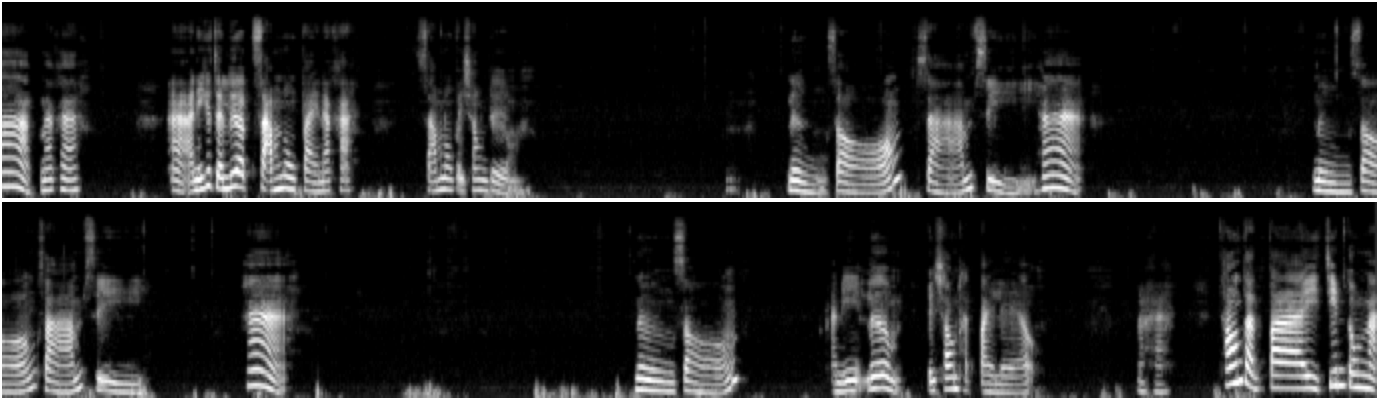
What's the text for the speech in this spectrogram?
มาก ๆ นะคะ อ่าอันนี้ก็จะเลือกซ้ำลงไปนะคะ ซ้ำลงไปช่องเดิมหนึ่งสองสามสี่ห้าหนึ่งสองสามสี่ห้าหนึ่งสองอันนี้เริ่มไปช่องถัดไปแล้วนะคะช่องถัดไปจิ้มตรงไหน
